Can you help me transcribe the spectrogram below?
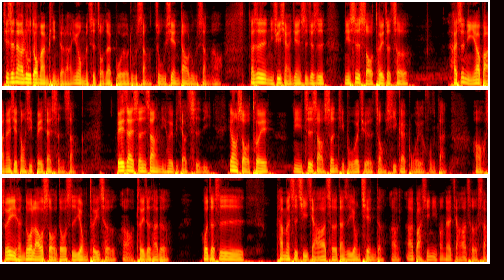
其实那个路都蛮平的啦，因为我们是走在柏油路上，主线道路上啊。但是你去想一件事，就是你是手推着车。还是你要把那些东西背在身上，背在身上你会比较吃力。用手推，你至少身体不会觉得重，膝盖不会有负担。哦，所以很多老手都是用推车哦，推着他的，或者是他们是骑脚踏车，但是用牵的啊，啊，把行李放在脚踏车上。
